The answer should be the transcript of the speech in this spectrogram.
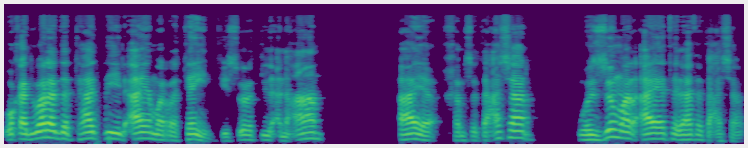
وقد وردت هذه الآية مرتين في سورة الأنعام آية 15 والزمر آية 13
